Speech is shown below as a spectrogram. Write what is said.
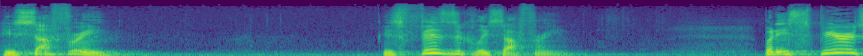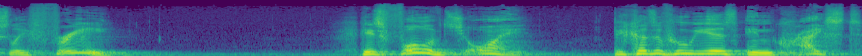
He's suffering. He's physically suffering. But he's spiritually free. He's full of joy because of who he is in Christ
